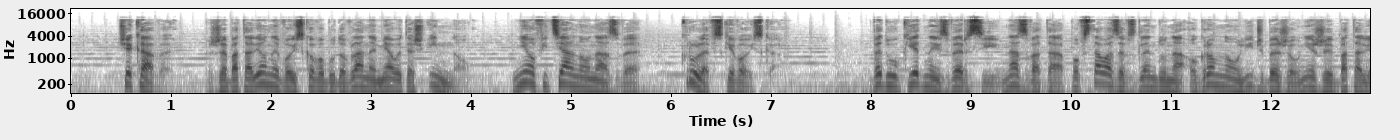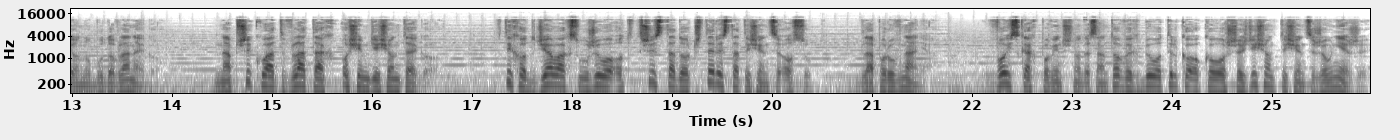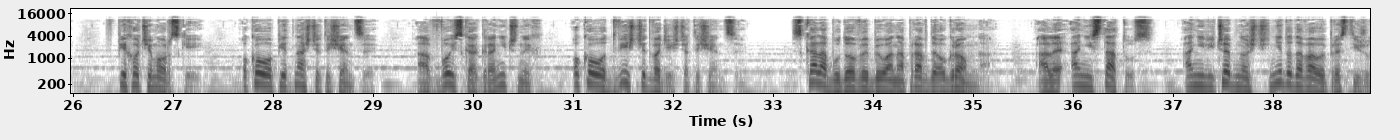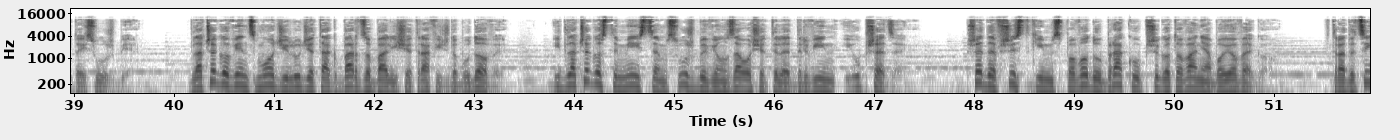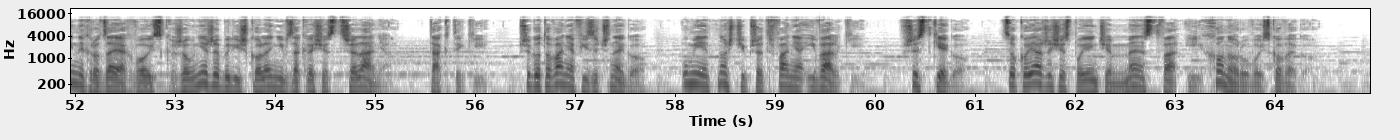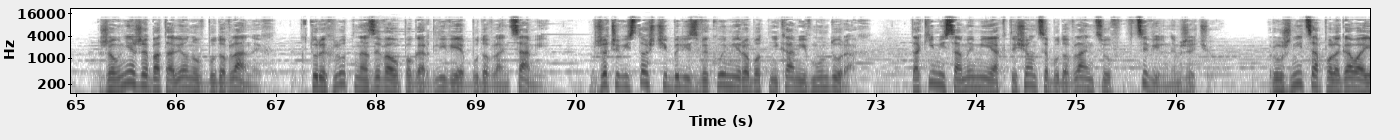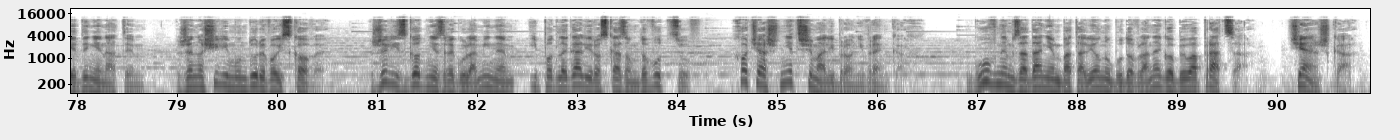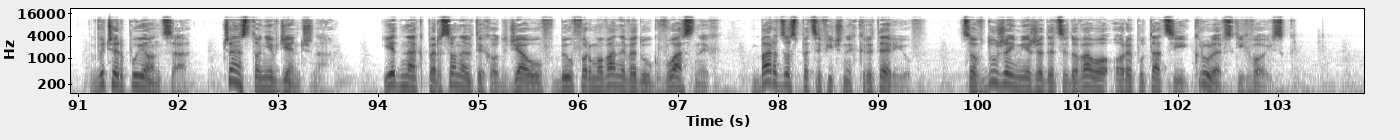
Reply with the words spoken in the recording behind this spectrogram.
Ciekawe, że bataliony wojskowo-budowlane miały też inną, nieoficjalną nazwę Królewskie Wojska. Według jednej z wersji nazwa ta powstała ze względu na ogromną liczbę żołnierzy batalionu budowlanego. Na przykład w latach 80. W tych oddziałach służyło od 300 do 400 tysięcy osób. Dla porównania, w wojskach powietrzno-desantowych było tylko około 60 tysięcy żołnierzy, w piechocie morskiej około 15 tysięcy, a w wojskach granicznych około 220 tysięcy. Skala budowy była naprawdę ogromna, ale ani status, ani liczebność nie dodawały prestiżu tej służbie. Dlaczego więc młodzi ludzie tak bardzo bali się trafić do budowy? I dlaczego z tym miejscem służby wiązało się tyle drwin i uprzedzeń? Przede wszystkim z powodu braku przygotowania bojowego. W tradycyjnych rodzajach wojsk żołnierze byli szkoleni w zakresie strzelania, taktyki, przygotowania fizycznego, umiejętności przetrwania i walki, wszystkiego, co kojarzy się z pojęciem męstwa i honoru wojskowego. Żołnierze batalionów budowlanych, których lud nazywał pogardliwie budowlańcami, w rzeczywistości byli zwykłymi robotnikami w mundurach, takimi samymi jak tysiące budowlańców w cywilnym życiu. Różnica polegała jedynie na tym, że nosili mundury wojskowe, żyli zgodnie z regulaminem i podlegali rozkazom dowódców, chociaż nie trzymali broni w rękach. Głównym zadaniem batalionu budowlanego była praca. Ciężka, wyczerpująca, często niewdzięczna. Jednak personel tych oddziałów był formowany według własnych, bardzo specyficznych kryteriów, co w dużej mierze decydowało o reputacji królewskich wojsk.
